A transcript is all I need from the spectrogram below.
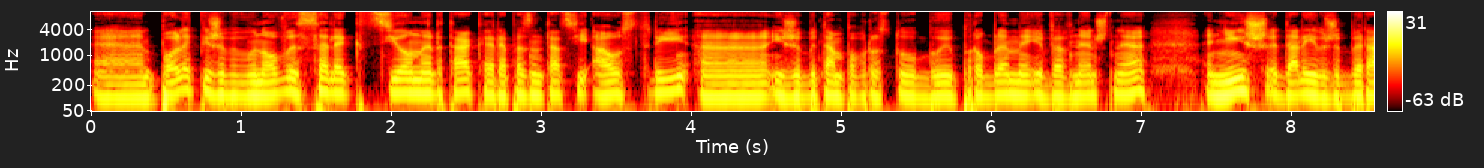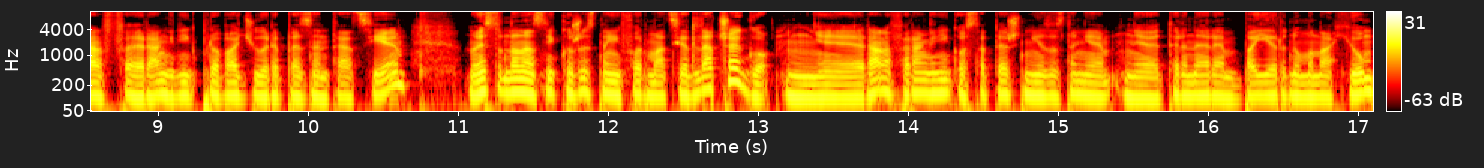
e, bo lepiej, żeby był nowy selekcjoner, tak, reprezentacji Austrii e, i żeby tam po prostu były problemy wewnętrzne, niż dalej, żeby Ralf Rangnick prowadził reprezentację. No jest to dla nas niekorzystna informacja. Dlaczego Ralf Rangnick ostatecznie nie zostanie e, trenerem Bayernu Monachium,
